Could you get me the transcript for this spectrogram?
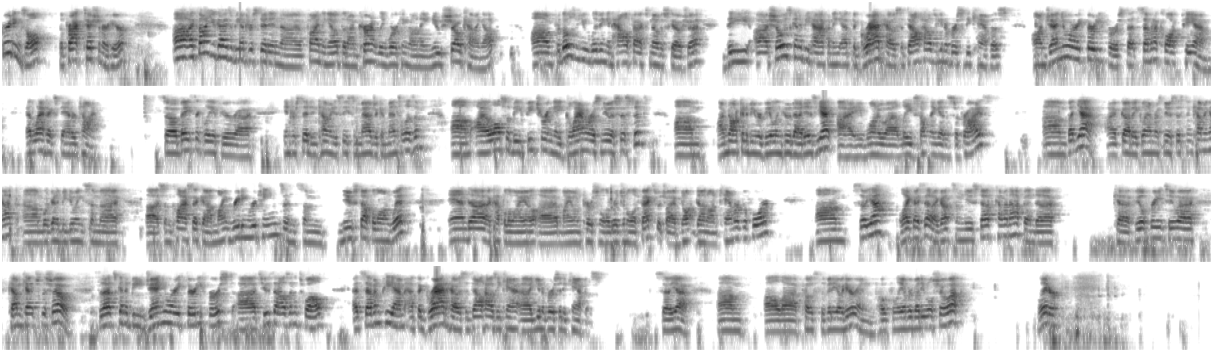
Greetings all, the practitioner here. Uh, I thought you guys would be interested in uh, finding out that I'm currently working on a new show coming up. Um, for those of you living in Halifax, Nova Scotia, the uh, show is going to be happening at the Grad House at Dalhousie University campus on January 31st at 7 o'clock p.m. Atlantic Standard Time. So basically, if you're uh, interested in coming to see some magic and mentalism, um, I'll also be featuring a glamorous new assistant um, I'm not going to be revealing who that is yet. I want to uh, leave something as a surprise. Um, but yeah, I've got a glamorous new assistant coming up. Um, we're going to be doing some uh, uh, some classic uh, mind reading routines and some new stuff along with, and uh, a couple of my uh, my own personal original effects, which I have not done on camera before. Um, so yeah, like I said, I got some new stuff coming up, and feel free to come catch the show. So that's going to be January 31st, uh, 2012 at 7 p.m. at the Grad House at Dalhousie Cam uh, University campus. So yeah, um, I'll uh, post the video here and hopefully everybody will show up. Later.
